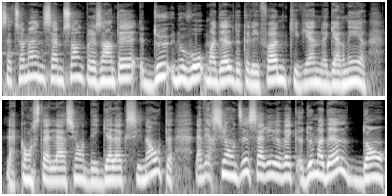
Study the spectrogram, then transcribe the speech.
Cette semaine, Samsung présentait deux nouveaux modèles de téléphone qui viennent garnir la constellation des Galaxy Note. La version 10 arrive avec deux modèles, dont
